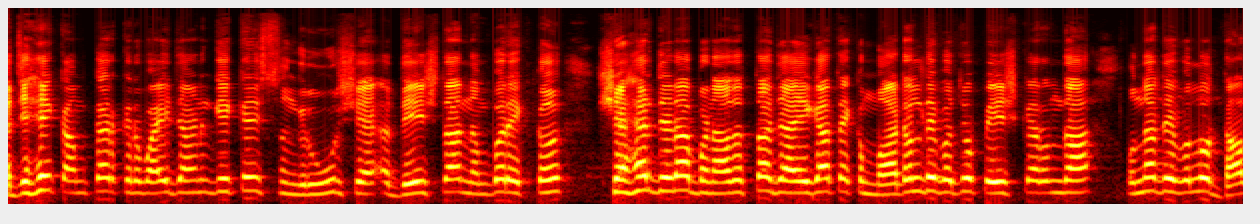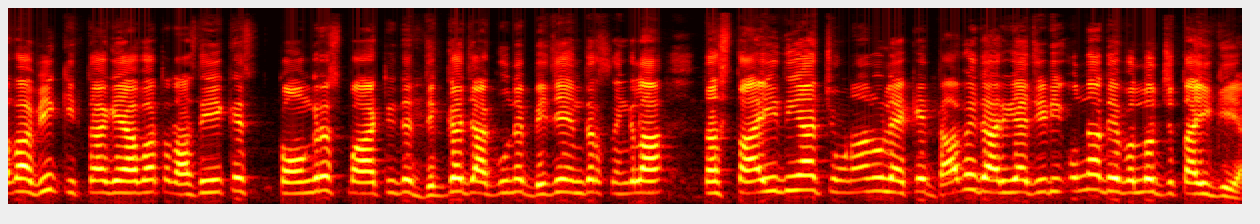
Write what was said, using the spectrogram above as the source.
ਅਜਿਹੇ ਕੰਮਕਾਰ ਕਰਵਾਏ ਜਾਣਗੇ ਕਿ ਸੰਗਰੂਰ ਸ਼ਹਿ- ਦੇਸ਼ ਦਾ ਨੰਬਰ 1 ਸ਼ਹਿਰ ਜਿਹੜਾ ਬਣਾ ਦਿੱਤਾ ਜਾਏਗਾ ਤੇ ਇੱਕ ਮਾਡਲ ਦੇ ਵਜੋਂ ਪੇਸ਼ ਕਰਨ ਦਾ ਉਹਨਾਂ ਦੇ ਵੱਲੋਂ ਦਾਅਵਾ ਵੀ ਕੀਤਾ ਗਿਆ ਵਾ। ਤਾਂ ਦੱਸ ਦਈਏ ਕਿ ਕਾਂਗਰਸ ਪਾਰਟੀ ਦੇ ਦਿੱਗਜ ਆਗੂ ਨੇ ਵਿਜੇ ਇੰਦਰ ਸਿੰਗਲਾ ਤਾਂ 27 ਦੀਆਂ ਚੋਣਾਂ ਨੂੰ ਲੈ ਕੇ ਦਾਅਵੇਦਾਰੀ ਆ ਜਿਹੜੀ ਉਹਨਾਂ ਦੇ ਵੱਲੋਂ ਜਤਾਈ ਗਈ ਆ।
